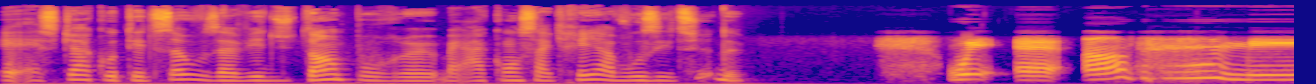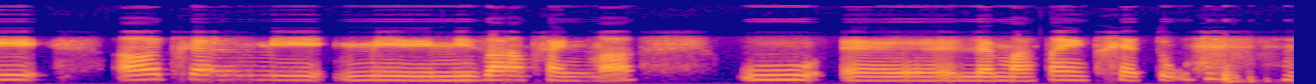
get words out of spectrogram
Est-ce qu'à côté de ça, vous avez du temps pour euh, ben, à consacrer à vos études? Oui, euh, entre mes entre mes, mes, mes entraînements ou euh, le matin très tôt. Oh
